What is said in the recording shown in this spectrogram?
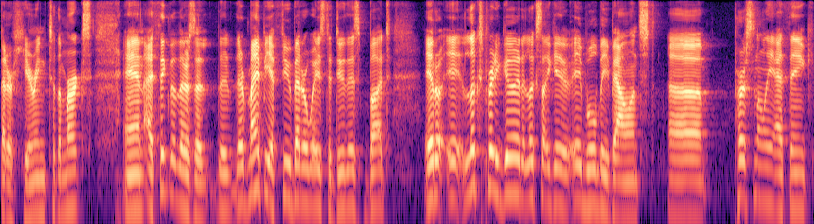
better hearing to the mercs. And I think that there's a there, might be a few better ways to do this, but it it looks pretty good. It looks like it, it will be balanced. Uh, personally, I think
